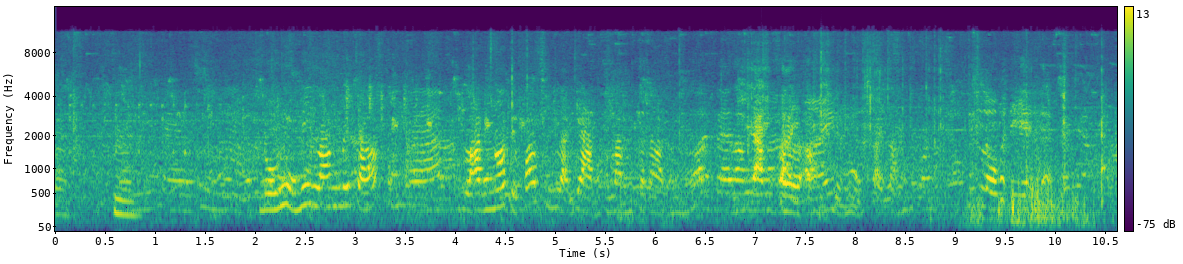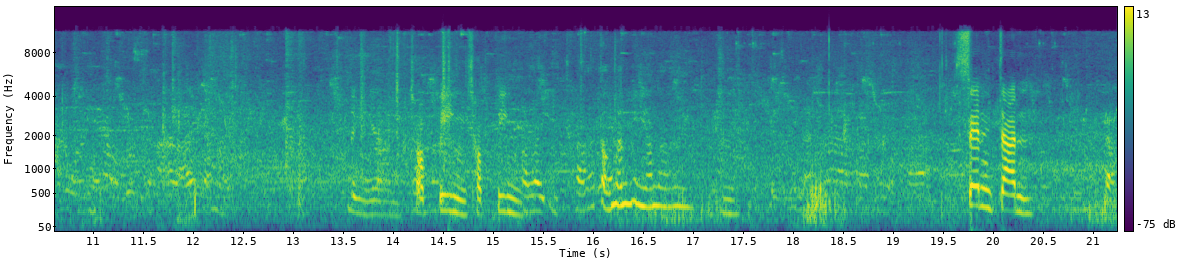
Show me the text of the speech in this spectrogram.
มาอืม หนูหนูมีลังไหมจ๊ะลังเนาะเดี๋ยวป้าซื้อหลายอย่างลังกระดาษมีรังใส่ไหมหนูใส่ลังนึกโลพอดีหนึ่งอย่างช้อปปิ้งช้อปปิ้งอะไรอีกคะตรงนั้นมีอะไรเส้นจันทร์จัน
